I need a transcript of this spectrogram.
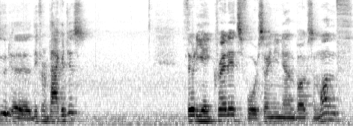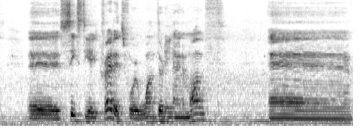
uh, different packages 38 credits for 79 bucks a month, uh, 68 credits for 139 a month, and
